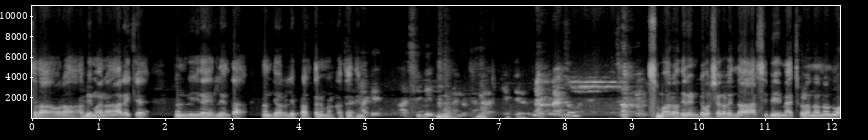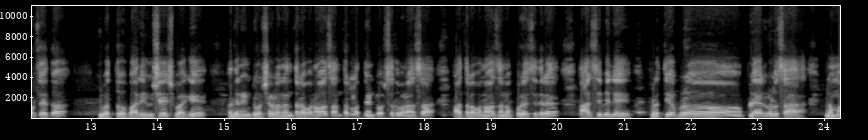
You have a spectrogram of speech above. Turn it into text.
ಸದಾ ಅವರ ಅಭಿಮಾನ, ಆರೈಕೆ ನಮಗೆ ಇದೇ ಇರಲಿ ಅಂತ ನಾನು ದೇವರಲ್ಲಿ ಪ್ರಾರ್ಥನೆ ಮಾಡ್ಕೊತಾ ಇದ್ದೀನಿ. ಸುಮಾರು ಹದಿನೆಂಟು ವರ್ಷಗಳಿಂದ ಆರ್ ಸಿ ಬಿ ಮ್ಯಾಚ್ಗಳನ್ನು ನಾವು ನೋಡ್ತಾ ಇದ್ದೋ. ಇವತ್ತು ಭಾರಿ ವಿಶೇಷವಾಗಿ ಹದಿನೆಂಟು ವರ್ಷಗಳ ನಂತರ ವನವಾಸ ಅಂತಾರಲ್ಲ ಹದಿನೆಂಟು ವರ್ಷದ ವನವಾಸ, ಆ ಥರ ವನವಾಸನ ಪೂರೈಸಿದರೆ ಆರ್ ಸಿ ಬಿಲಿ ಪ್ರತಿಯೊಬ್ಬರು ಪ್ಲೇಯರ್ಗಳು ಸಹ, ನಮ್ಮ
